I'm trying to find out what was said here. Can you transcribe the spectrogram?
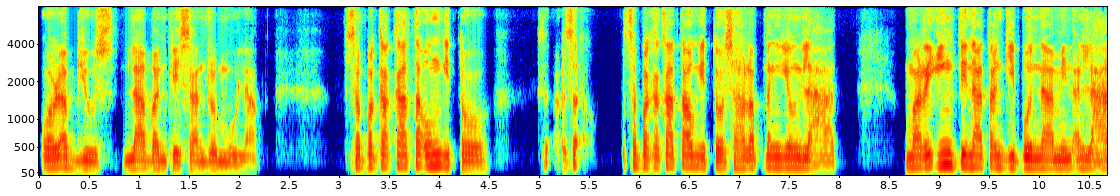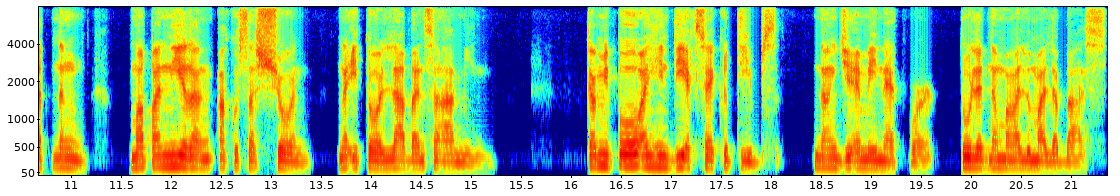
or abuse laban kay Sandro Mulak. Sa pagkakataong ito, sa, sa pagkakataong ito sa harap ng iyong lahat, mariing tinatanggi po namin ang lahat ng mapanirang akusasyon na ito laban sa amin. Kami po ay hindi executives ng GMA Network tulad ng mga lumalabas.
